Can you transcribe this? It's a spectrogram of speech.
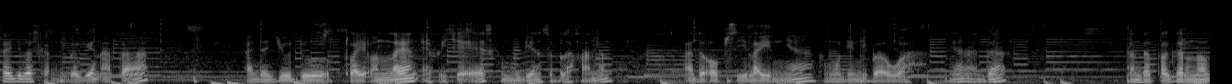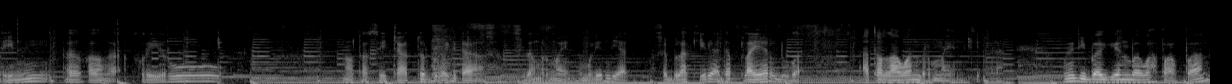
saya jelaskan di bagian atas. Ada judul play online FICS kemudian sebelah kanan ada opsi lainnya kemudian di bawahnya ada tanda pagar nol ini uh, kalau nggak keliru notasi catur bila kita sedang bermain. Kemudian lihat sebelah kiri ada player 2 atau lawan bermain kita. Kemudian di bagian bawah papan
